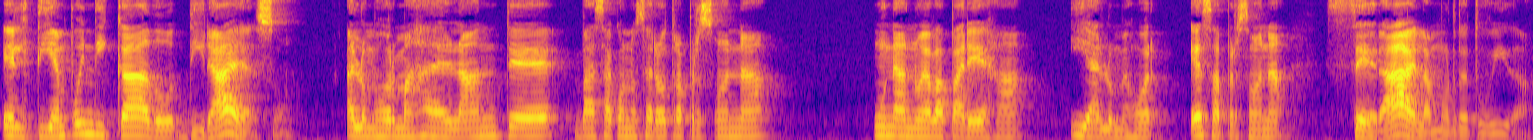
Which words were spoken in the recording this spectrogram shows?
el tiempo indicado dirá eso. A lo mejor más adelante vas a conocer a otra persona, una nueva pareja, y a lo mejor esa persona será el amor de tu vida.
